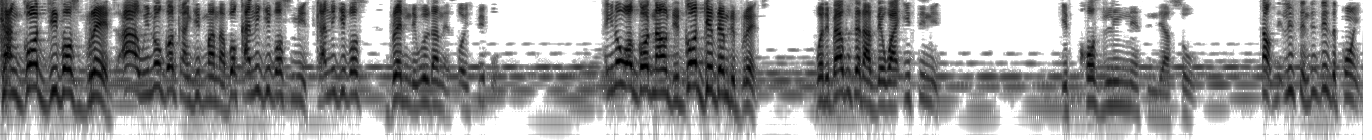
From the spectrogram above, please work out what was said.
Can God give us bread? Ah, we know God can give manna, but can He give us meat? Can He give us bread in the wilderness for His people? And you know what God now did? God gave them the bread. But the Bible said as they were eating it, it caused leanness in their soul. Now, listen, this, this is the point.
